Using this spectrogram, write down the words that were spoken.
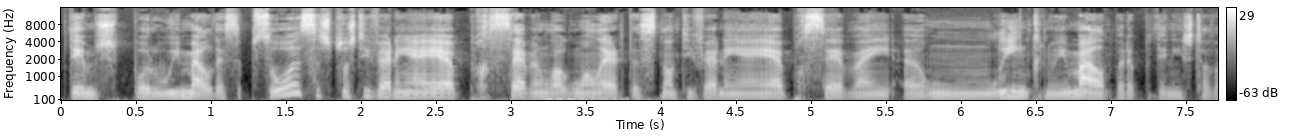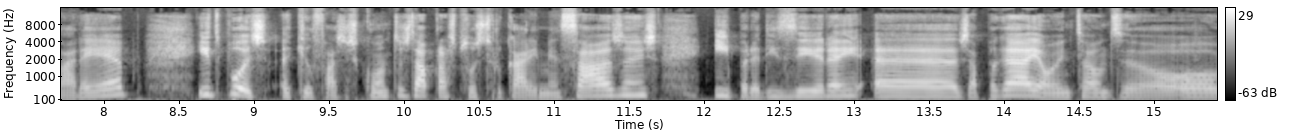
podemos pôr o e-mail dessa pessoa, se as pessoas tiverem a app recebem logo um alerta, se não tiverem a app recebem ah, um link no e-mail para poderem instalar a app e depois aquilo faz as contas, dá para as pessoas trocarem mensagens e para dizerem ah, já paguei, ou então dizer, "Oh,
